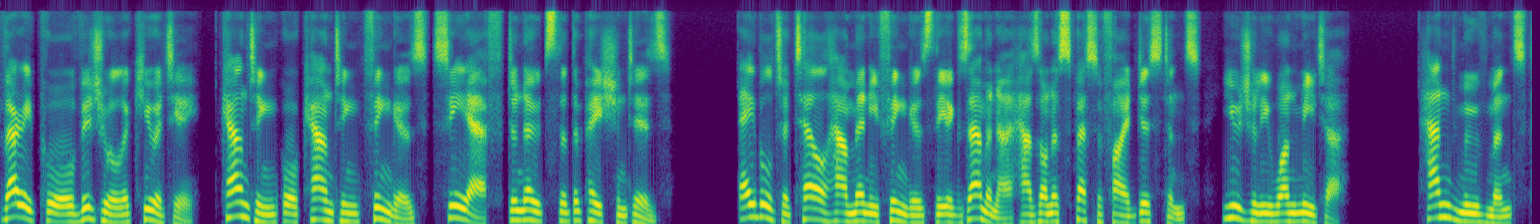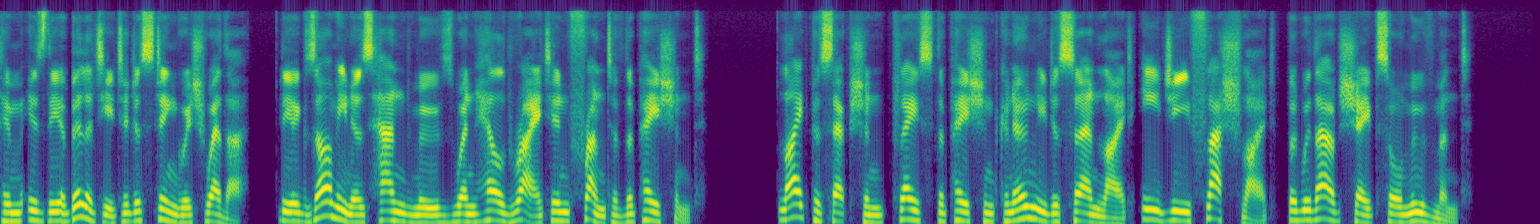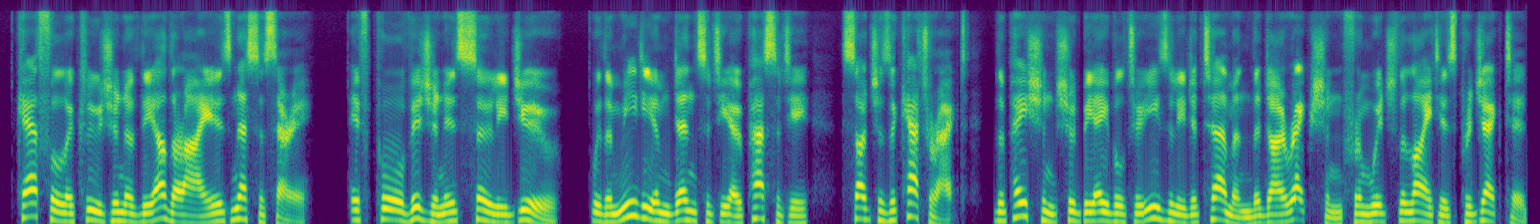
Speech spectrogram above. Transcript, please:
Very poor visual acuity. Counting, or counting, fingers, cf, denotes that the patient is able to tell how many fingers the examiner has on a specified distance, usually 1 meter. Hand movements, him, is the ability to distinguish whether the examiner's hand moves when held right in front of the patient. Light perception, place the patient can only discern light, e.g. flashlight, but without shapes or movement. Careful occlusion of the other eye is necessary. If poor vision is solely due with a medium density opacity, such as a cataract, the patient should be able to easily determine the direction from which the light is projected.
